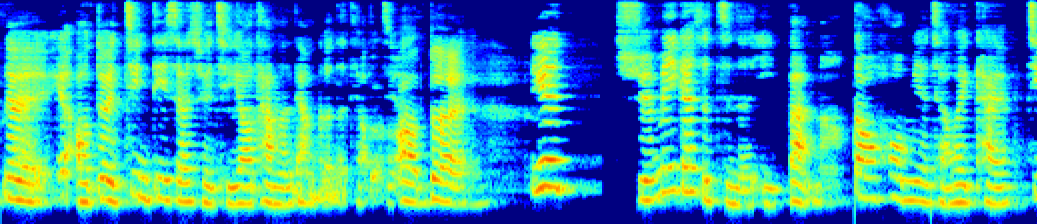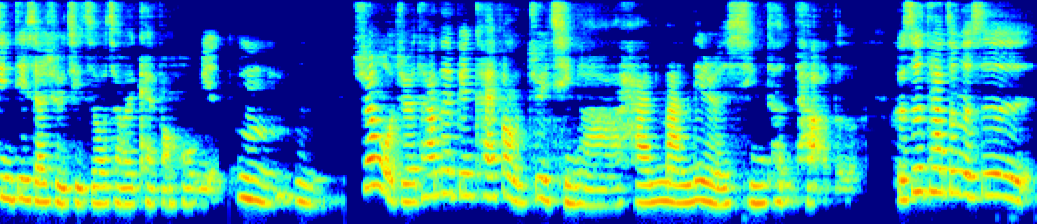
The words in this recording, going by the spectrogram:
对，因为哦对，进第三学期要他们两个的条件。哦，对，因为学妹一开始只能一半嘛，到后面才会开进第三学期之后才会开放后面。嗯，嗯，虽然我觉得他那边开放的剧情啊，还蛮令人心疼他的，可是他真的是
